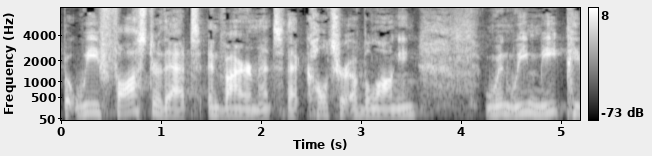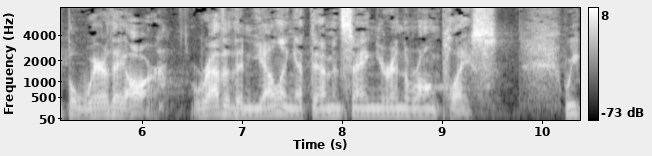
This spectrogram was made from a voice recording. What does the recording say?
But we foster that environment, that culture of belonging when we meet people where they are rather than yelling at them and saying you're in the wrong place. We,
